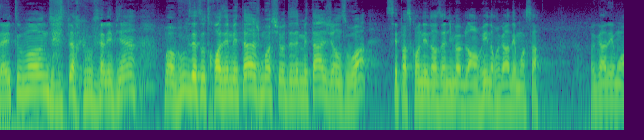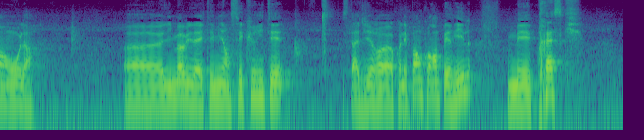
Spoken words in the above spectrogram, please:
Salut tout le monde, j'espère que vous allez bien. Bon, vous, vous êtes au troisième étage, moi je suis au deuxième étage et on se voit. C'est parce qu'on est dans un immeuble en ruine. Regardez-moi ça. Regardez-moi en haut là. Euh, l'immeuble il a été mis en sécurité, c'est-à-dire euh, qu'on n'est pas encore en péril, mais presque.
